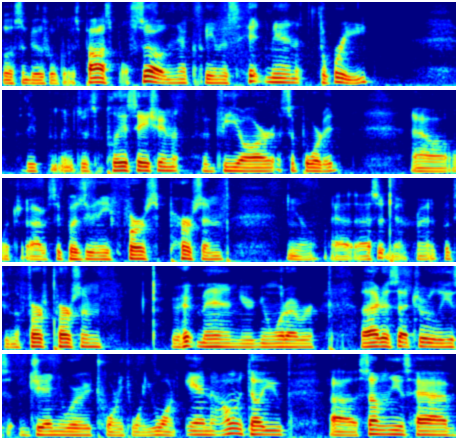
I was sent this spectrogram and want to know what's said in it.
listen to as quickly as possible. So the next game is Hitman 3. The it's PlayStation VR supported uh, which obviously puts you in a first person, you know, as hitman, right? Puts you in the first person. You're hitman. You're doing whatever. That is set to release January 2021, and I want to tell you, uh, some of these have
